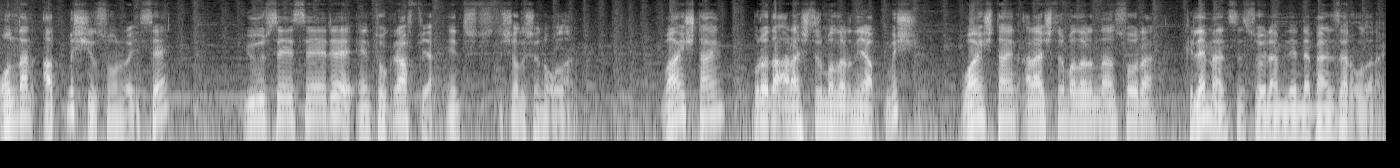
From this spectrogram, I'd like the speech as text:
Ondan 60 yıl sonra ise USSR Entografya Enstitüsü çalışanı olan Weinstein burada araştırmalarını yapmış. Weinstein araştırmalarından sonra Clemens'in söylemlerine benzer olarak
